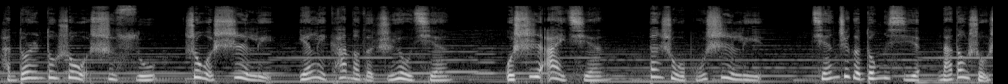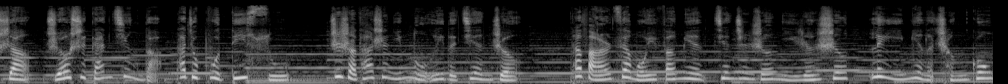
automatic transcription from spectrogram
很多人都说我世俗，说我势利，眼里看到的只有钱。我是爱钱，但是我不势利。钱这个东西拿到手上，只要是干净的，它就不低俗。至少它是你努力的见证，它反而在某一方面见证着你人生另一面的成功。”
